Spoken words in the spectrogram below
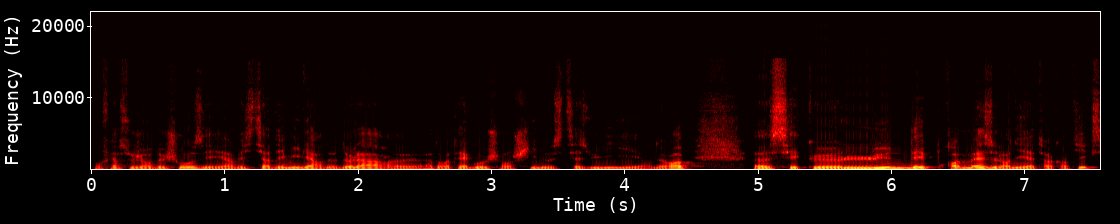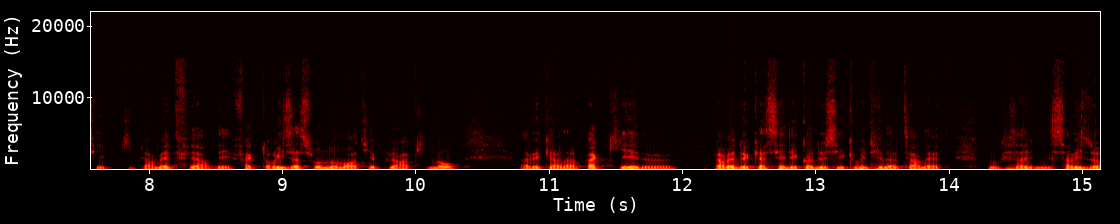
pour faire ce genre de choses et investir des milliards de dollars euh, à droite et à gauche en Chine, aux États-Unis et en Europe, euh, c'est que l'une des promesses de l'ordinateur quantique, c'est qu'il permet de faire des factorisations de nombres entiers plus rapidement avec un impact qui est de permettre de casser les codes de sécurité d'Internet. Donc les services de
